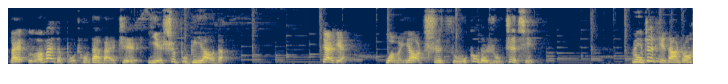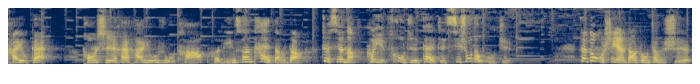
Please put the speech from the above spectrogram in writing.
来额外的补充蛋白质也是不必要的。第二点，我们要吃足够的乳制品。乳制品当中含有钙。同时还含有乳糖和磷酸肽等等，这些呢可以促进钙质吸收的物质，在动物实验当中证实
